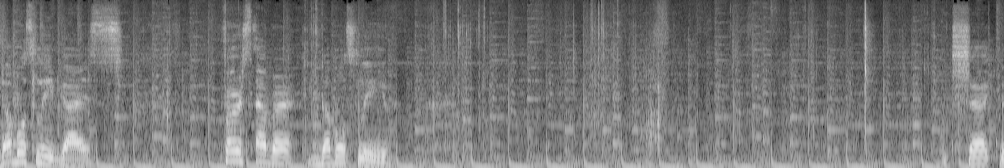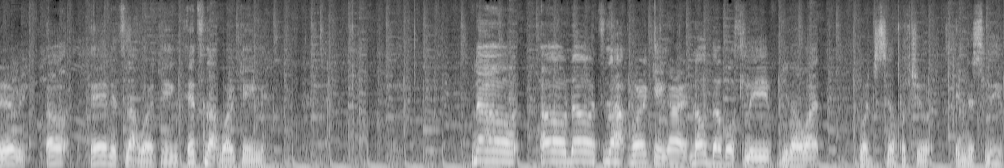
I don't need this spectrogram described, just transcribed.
Double sleeve guys. First ever double sleeve check. There we Oh, and it's not working. It's not working. No! Oh no, it's not working. Alright, no double sleeve. You know what? We're just gonna put you in the sleeve.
